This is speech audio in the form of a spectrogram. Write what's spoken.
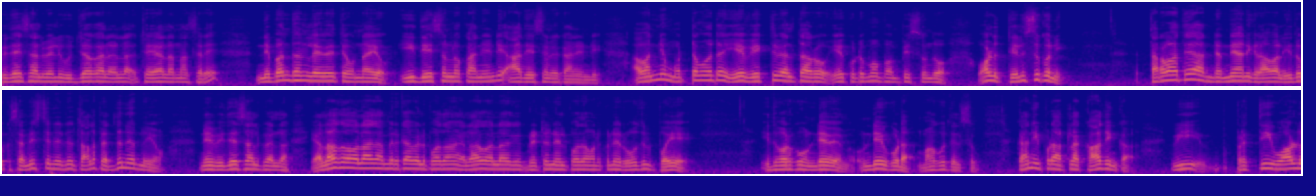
విదేశాలు వెళ్ళి ఉద్యోగాలు ఎలా చేయాలన్నా సరే నిబంధనలు ఏవైతే ఉన్నాయో ఈ దేశంలో కానివ్వండి ఆ దేశంలో కానివ్వండి అవన్నీ మొట్టమొదట ఏ వ్యక్తి వెళ్తారో ఏ కుటుంబం పంపిస్తుందో వాళ్ళు తెలుసుకుని తర్వాతే ఆ నిర్ణయానికి రావాలి. ఇది ఒక సమిష్టి నిర్ణయం చాలా పెద్ద నిర్ణయం. నేను విదేశాలకు వెళ్దాం. ఎలాగో అలాగ అమెరికా వెళ్ళిపోదాం ఎలాగో అలాగే బ్రిటన్ వెళ్ళిపోదాం అనుకునే రోజులు పోయాయి ఇదివరకు ఉండేవేమో ఉండేవి కూడా మాకు తెలుసు. కానీ ఇప్పుడు అట్లా కాదు ఇంకా. వీ ప్రతి వాళ్ళు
